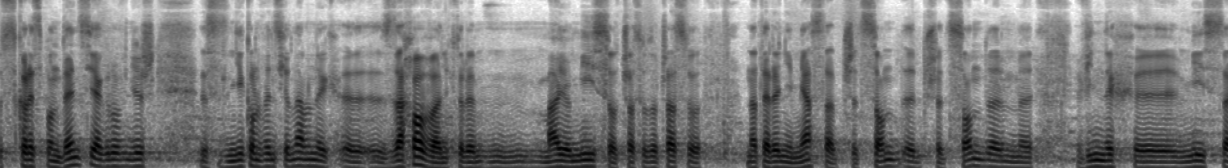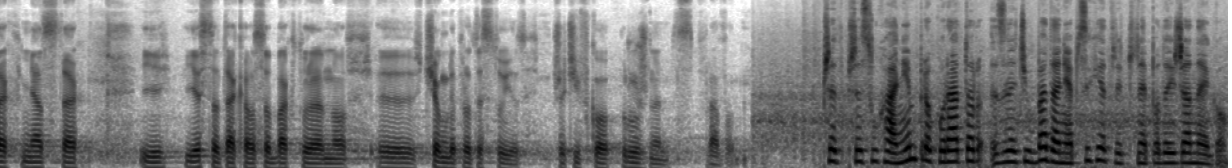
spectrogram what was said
z korespondencji, jak również z niekonwencjonalnych e, zachowań, które mają miejsce od czasu do czasu na terenie miasta, przed, sąd, e, przed sądem, e, w innych miejscach, miastach. I jest to taka osoba, która no, ciągle protestuje przeciwko różnym sprawom. Przed przesłuchaniem prokurator zlecił badania psychiatryczne podejrzanego.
